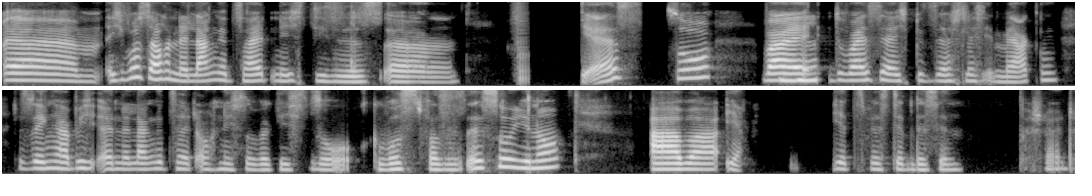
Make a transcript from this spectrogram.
ähm, ich wusste auch eine lange Zeit nicht dieses ähm, DS so, weil Mhm. du weißt ja, ich bin sehr schlecht im Merken. Deswegen habe ich eine lange Zeit auch nicht so wirklich so gewusst, was es ist, so, you know. Aber ja, jetzt wisst ihr ein bisschen Bescheid.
